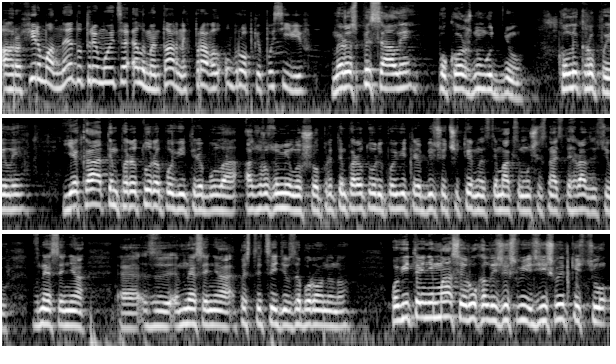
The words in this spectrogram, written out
агрофірма не дотримується елементарних правил обробки посівів. Ми розписали по кожному дню, коли кропили, яка температура повітря була, а зрозуміло, що при температурі повітря більше 14, максимум 16 градусів внесення, е, внесення пестицидів заборонено. Повітряні маси рухались зі швидкістю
